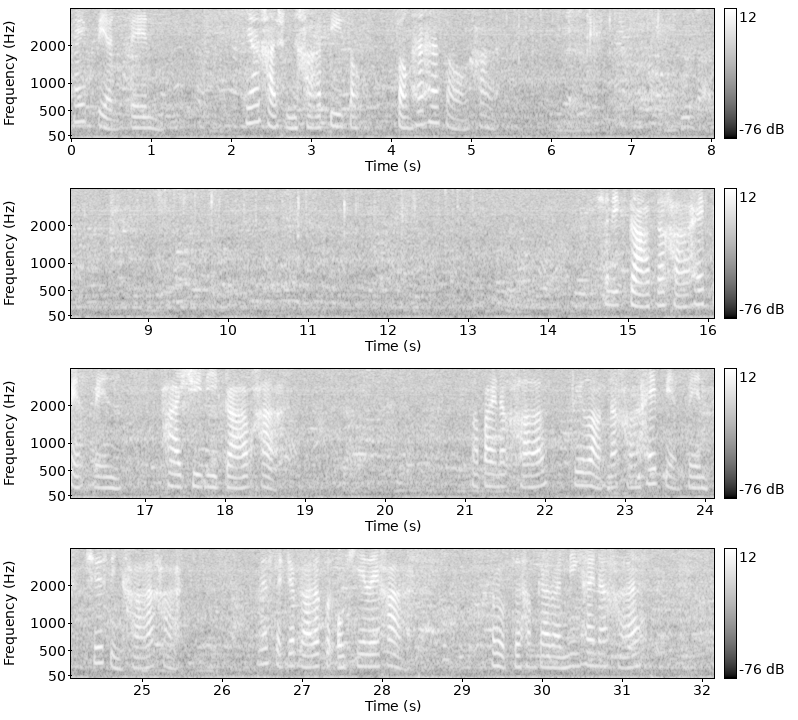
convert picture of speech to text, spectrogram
ให้เปลี่ยนเป็นยอดขายสินค้าปี2 2552 ค่ะชนิดกราฟนะคะให้เปลี่ยนเป็น Pie 3D กราฟค่ะ ต่อไปนะคะฟิลหลักนะคะให้เปลี่ยนเป็นชื่อสินค้าค่ะเมื่อเสร็จเรียบร้อยแล้วกดโอเคเลยค่ะ ระบบจะทำการ running ให้นะคะ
